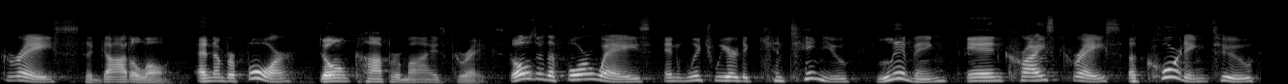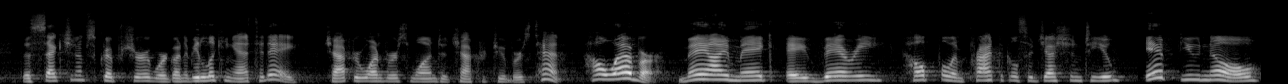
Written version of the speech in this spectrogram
grace to God alone. And number four, don't compromise grace. Those are the four ways in which we are to continue living in Christ's grace according to the section of Scripture we're going to be looking at today, chapter 1, verse 1 to chapter 2, verse 10. However, may I make a very helpful and practical suggestion to you? If you know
